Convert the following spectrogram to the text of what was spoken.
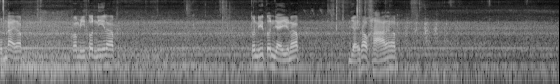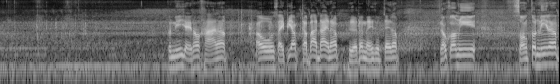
ผมได้นะครับ ก็มีต้นนี้นะครับ ต้นนี้ต้นใหญ่อยู่นะครับ ใหญ่เท่าขานะครับต้นนี้ใหญ่เท่าขานะครับ เอาใส่เปียบกลับบ้านได้นะครับ เผื่อท่านไหนสนใจนะครับ แล้วก็มี สองต้นนี้นะครับ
